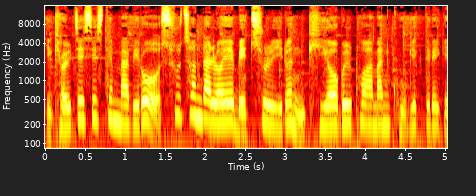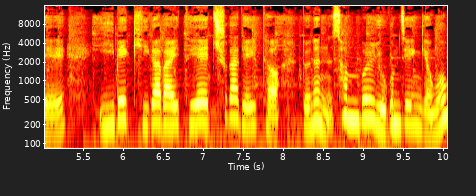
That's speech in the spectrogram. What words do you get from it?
이 결제 시스템 마비로 수천 달러의 매출을 잃은 기업을 포함한 고객들에게 200기가바이트의 추가 데이터 또는 선불 요금제인 경우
